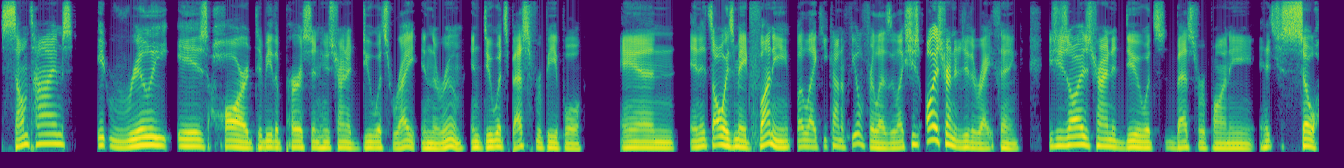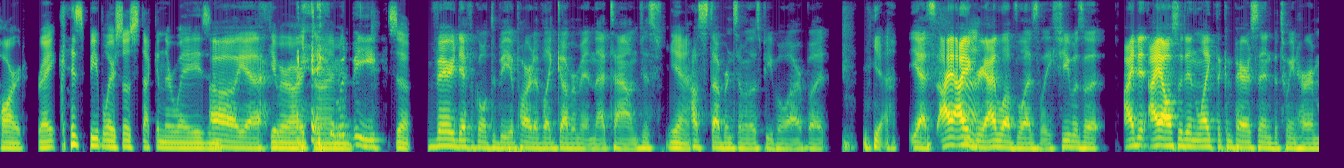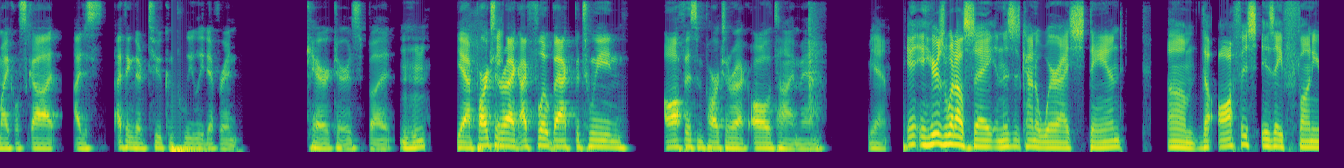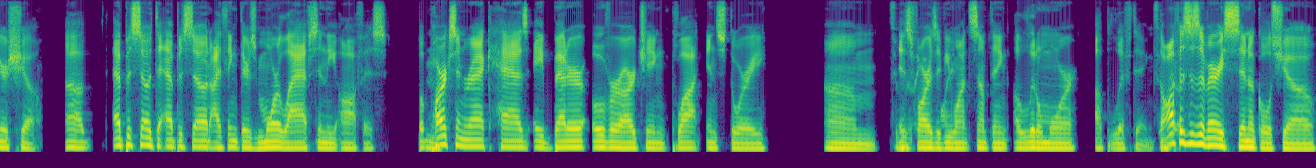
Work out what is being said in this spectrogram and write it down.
sometimes it really is hard to be the person who's trying to do what's right in the room and do what's best for people and and it's always made funny but like you kind of feel for leslie like she's always trying to do the right thing she's always trying to do what's best for pawnee and it's just so hard right because people are so stuck in their ways and oh yeah. give her a hard time it would be so very difficult to be a part of like government in that town. Just yeah how stubborn some of those people are. But yeah Yes, I, I Ah. agree. I loved Leslie. She was a. I did. I also didn't like the comparison between her and Michael Scott. I just. I think they're two completely different characters. But hmm yeah, Parks and Rec. I float back between Office and Parks and Rec all the time, man. Yeah. And, and here's what I'll say, and this is kind of where I stand. Um, The Office is a funnier show. Uh, episode to episode, I think there's more laughs in The Office. But Hmm. Parks and Rec has a better overarching plot and story. Um, a as far as if you want something a little more uplifting. It's The really- Office is a very cynical show.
